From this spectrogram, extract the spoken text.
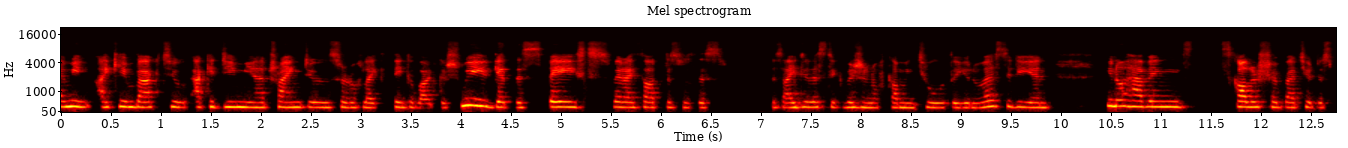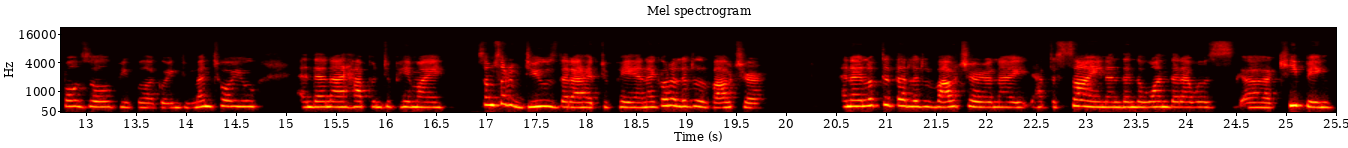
I mean, I came back to academia, trying to sort of like think about Kashmir, get this space where I thought this was this this idealistic vision of coming to the university and, you know, having scholarship at your disposal. People are going to mentor you, and then I happened to pay my some sort of dues that I had to pay, and I got a little voucher and I looked at that little voucher and I had to sign. And then the one that I was uh, keeping,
